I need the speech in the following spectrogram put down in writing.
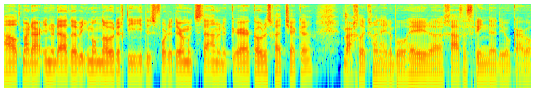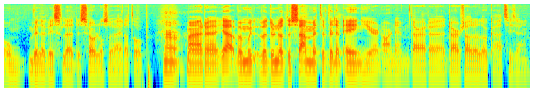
haalt. Maar daar inderdaad, we hebben iemand nodig die dus voor de deur moet staan en de QR-codes gaat checken. Maar gelukkig een heleboel hele gave vrienden die elkaar wel om willen wisselen. Dus zo lossen wij dat op. Ja. Maar eh, ja, we, moeten we doen dat dus samen met de Willem 1 hier in Arnhem. Daar, daar zou de locatie zijn.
